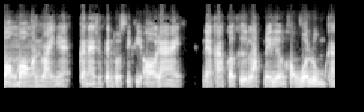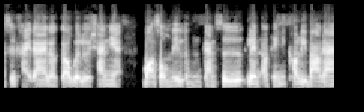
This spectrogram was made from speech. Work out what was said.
มองมองกันไว้เนี่ยก็น่าจะเป็นตัว CPO ได้ นะครับก็คือรับในเรื่องของวอลุ่มการซื้อขายได้ แล้วก็ valuation เนี่ยเหมาะสมในเรื่องของการซื้อเล่นเอา technical rebound ได้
